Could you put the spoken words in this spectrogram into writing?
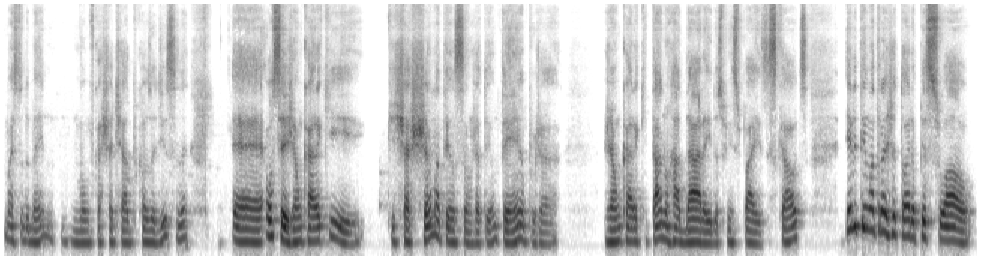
mas tudo bem, não vamos ficar chateados por causa disso, né? É, ou seja, é um cara que, que já chama atenção, já tem um tempo, já, já é um cara que está no radar aí dos principais scouts. Ele tem uma trajetória pessoal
